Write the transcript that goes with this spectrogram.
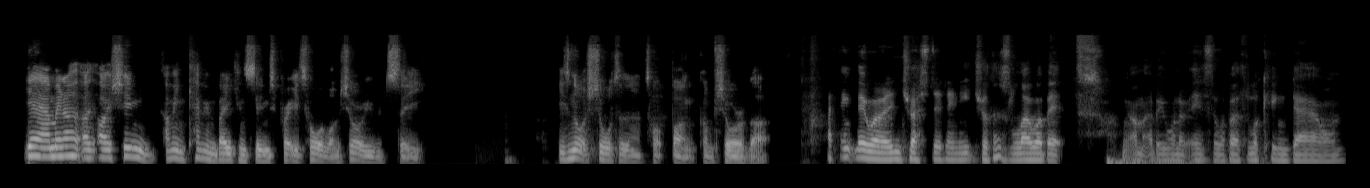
Yeah, I mean, I, I- assume. I mean, Kevin Bacon seems pretty tall. I'm sure he would see. He's not shorter than a top bunk. I'm sure of that. I think they were interested in each other's lower bits. That might be one of it. Is they were both looking down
